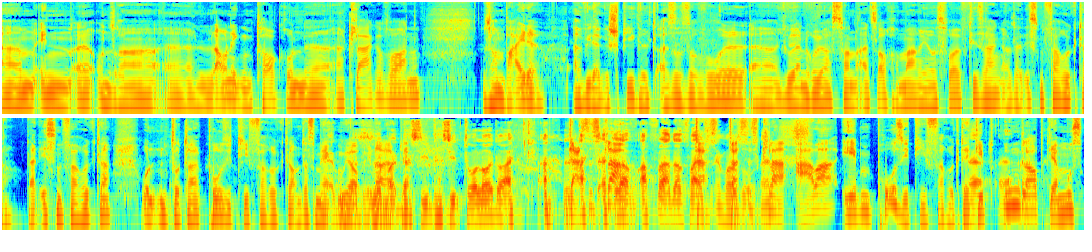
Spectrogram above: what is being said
ähm, in äh, unserer äh, launigen Talkrunde äh, klar geworden. Das haben beide äh, wieder gespiegelt. Also sowohl äh, Julian Röhrsson als auch Marius Wolf, die sagen, also das ist ein Verrückter. Das ist ein Verrückter und ein total positiv Verrückter. Und das Ja, merken gut, wir auch aber, innerhalb der dass, die, dass die Torleute ein, das ist klar. Waffe, das das, das so. ist ne? klar, aber eben positiv verrückt. Der gibt unglaublich, der muss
